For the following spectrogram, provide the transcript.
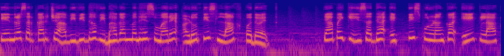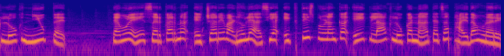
केंद्र सरकारच्या विविध विभागांमध्ये सुमारे अडोतीस लाख पदं आहेत. त्यापैकी सध्या एकतीस पूर्णांक एक लाख लोक नियुक्त आहेत. त्यामुळे सरकारनं एच आर ए वाढवल्यास या एकतीस पूर्णांक एक लाख लोकांना त्याचा फायदा होणार आहे.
